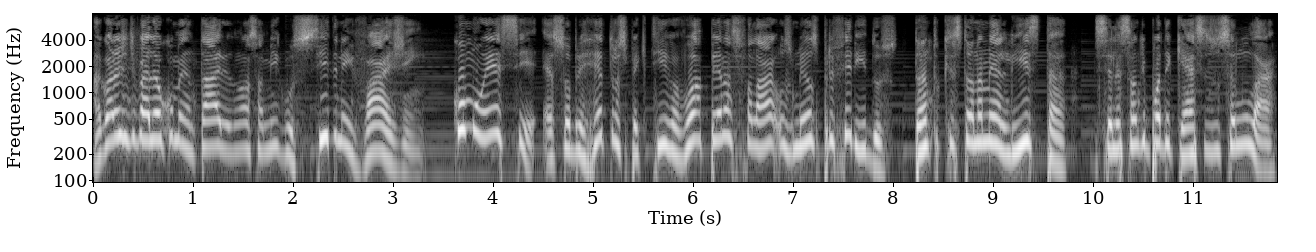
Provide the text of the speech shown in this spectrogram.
Agora a gente vai ler o comentário do nosso amigo Sidney Vargem. Como esse é sobre retrospectiva, vou apenas falar os meus preferidos, tanto que estão na minha lista de seleção de podcasts do celular.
